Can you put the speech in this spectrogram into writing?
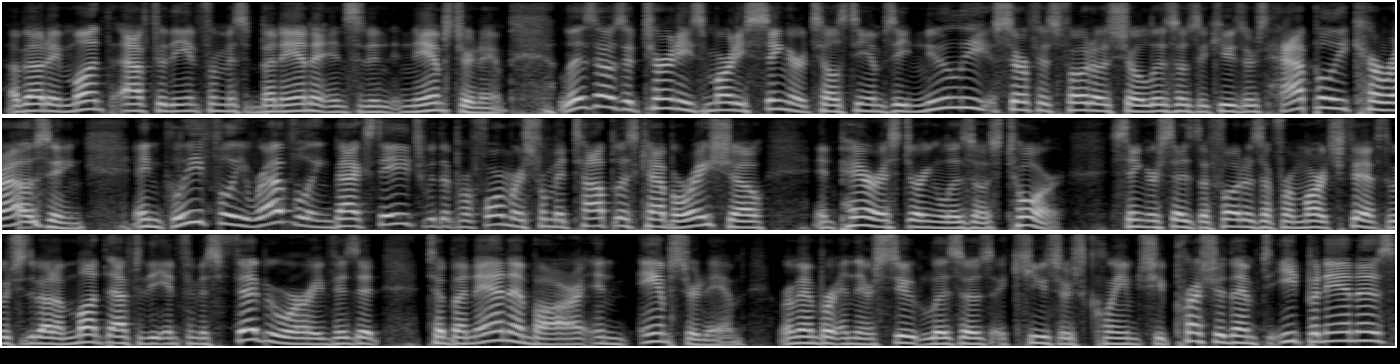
about a month after the infamous banana incident in Amsterdam. Lizzo's attorneys, Marty Singer, tells TMZ newly surfaced photos show Lizzo's accusers happily carousing and gleefully reveling backstage with the performers from a topless cabaret show in Paris during Lizzo's tour. Singer says the photos are from March 5th, which is about a month after the infamous February visit to Banana Bar in Amsterdam. Remember, in their suit, Lizzo's accusers claimed she pressured them to eat bananas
